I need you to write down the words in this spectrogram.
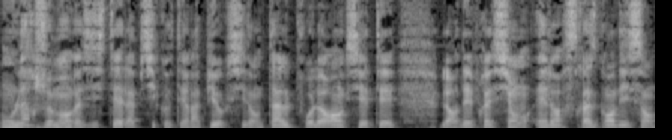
ont largement résisté à la psychothérapie occidentale pour leur anxiété, leur dépression et leur stress grandissant.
